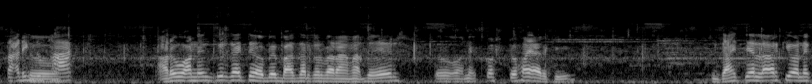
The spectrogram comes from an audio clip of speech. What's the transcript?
স্টার্টিং তো থাক। আরও অনেক দূর যাইতে হবে বাজার করবার আমাদের। তো অনেক কষ্ট হয় আর কি। যাইতে হলে আর কি অনেক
